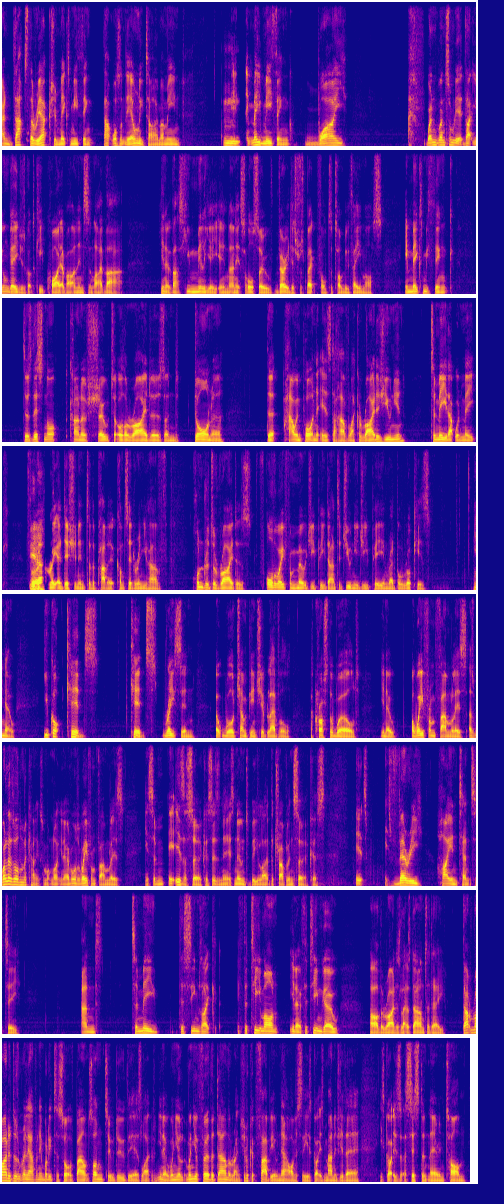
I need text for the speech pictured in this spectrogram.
and that's the reaction makes me think that wasn't the only time. I mean, Mm. it, it made me think why when when somebody at that young age has got to keep quiet about an incident like that, you know, that's humiliating and it's also very disrespectful to Tom Booth Amos. It makes me think, does this not kind of show to other riders and Dorna that how important it is to have like a riders union? To me, that would make for Yeah. a great addition into the paddock, considering you have hundreds of riders all the way from MotoGP down to Junior GP and Red Bull rookies. You know, you've got kids, kids racing at world championship level across the world, you know, away from families, as well as all the mechanics and whatnot. You know, everyone's away from families. It's a it is a circus, isn't it? It's known to be like the traveling circus. It's it's very high intensity, and to me, this seems like if the team aren't, you know, if the team go, oh, the riders let us down today. That rider doesn't really have anybody to sort of bounce onto, do they? As like you know, when you're when you're further down the ranks, you look at Fabio now. Obviously, he's got his manager there, he's got his assistant there in Tom,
